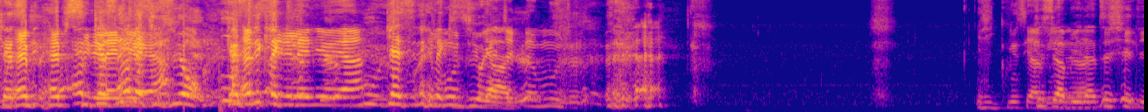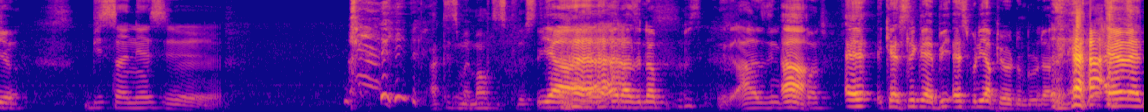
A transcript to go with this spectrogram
Hep hep sinirleniyor kesinlikle ya. Hep Kesinlikle sinirleniyor ya. Bu kesinlikle Mood, kızıyor yani. Gerçekten mood. Quincy Quincy abiyle şey ediyor. diyor. Bir saniyesi. At least my mouth is closed. Ya en azından Ağzını Aa. kapat. e, kesinlikle bir espri yapıyordum burada. evet,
